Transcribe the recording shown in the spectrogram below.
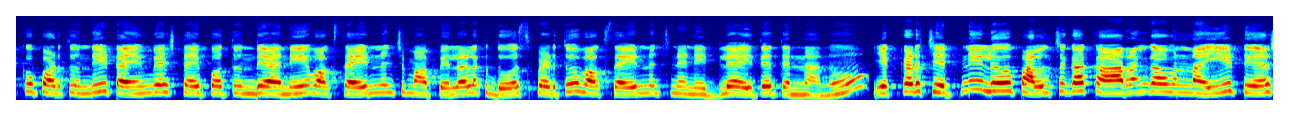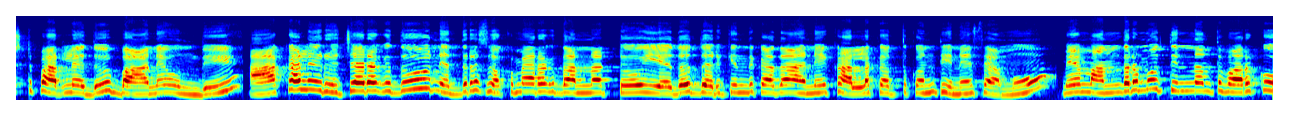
ఎక్కువ పడుతుంది. టైం వేస్ట్ అయిపోతుంది. అని ఒక సైడ్ నుంచి మా పిల్లలకు దోశ పెడుతూ ఒక సైడ్ నుంచి నేను ఇడ్లీ అయితే తిన్నాను. ఇక్కడ చట్నీలు పలచగా కారంగా ఉన్నాయి టేస్ట్ పర్లేదు బానే ఉంది. ఆకలి రుచెరగదు నిద్ర సుఖమెరగదు అన్నట్టు ఏదో దొరికింది కదా అని కళ్ళకత్తుకొని తినేసాము. మేమందరము తిన్నంత వరకు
